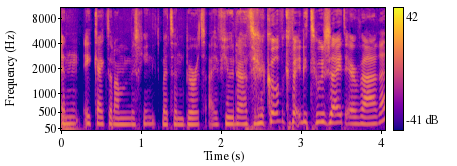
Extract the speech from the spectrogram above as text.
en ik kijk er dan misschien niet met een bird's eye view natuurlijk op. Ik weet niet hoe zij het ervaren.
